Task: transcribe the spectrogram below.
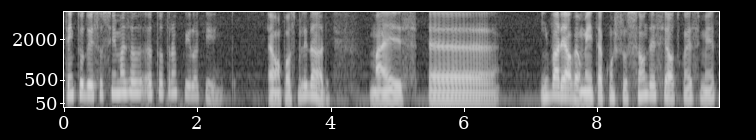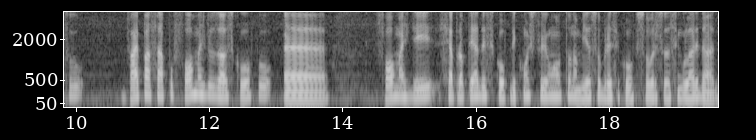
tem tudo isso sim, mas eu estou tranquilo aqui. É uma possibilidade. Mas, é, invariavelmente, a construção desse autoconhecimento vai passar por formas de usar esse corpo, é, formas de se apropriar desse corpo, de construir uma autonomia sobre esse corpo, sobre a sua singularidade.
